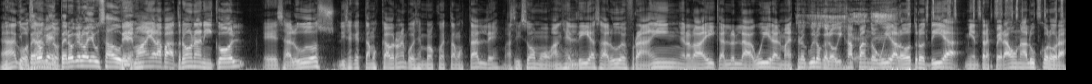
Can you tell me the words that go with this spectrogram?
Ah, espero gozando. que, espero que lo haya usado bien. Tenemos ahí a la patrona Nicole. Eh, saludos. Dice que estamos cabrones porque siempre nos conectamos tarde. Así somos. Ángel Díaz, saludos. Efraín, éralo ahí. Carlos La Guira, el maestro Guiro que lo vi japando Guira los otros días mientras esperaba una luz colorada.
